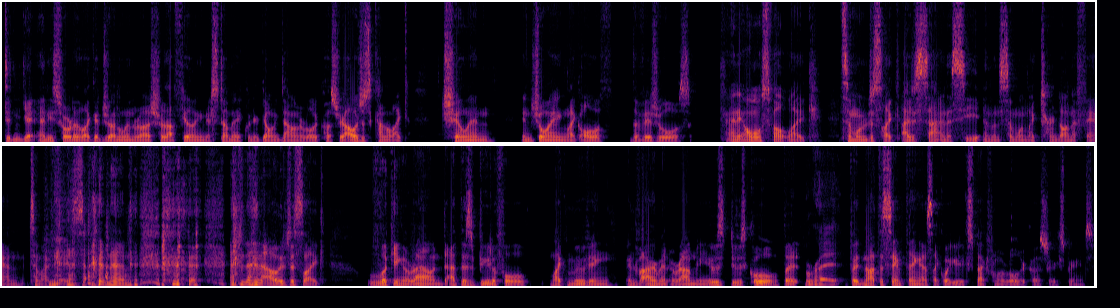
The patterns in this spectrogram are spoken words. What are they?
didn't get any sort of like adrenaline rush or that feeling in your stomach when you're going down a roller coaster. I was just kind of like chilling enjoying like all of the visuals and it almost felt like someone just like I just sat in a seat and then someone like turned on a fan to my face and then and then I was just like looking around at this beautiful like moving environment around me. It was it was cool, but right, but not the same thing as like what you'd expect from a roller coaster experience.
